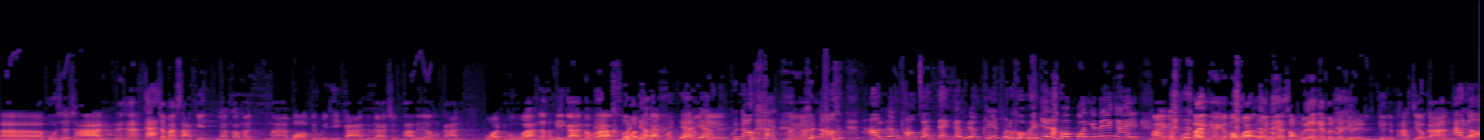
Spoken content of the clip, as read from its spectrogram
เอ่อผู้เชี่ยวชาญนะฮะค่ะ จะมาสาธิตแล้วก็มามาบอกถึงวิธีการดูแลสุขภาพในเรื่องของการปวดหัว แล้วก็มีการแบบว่านวดเพื่อการปวดหัวเดี๋ยวไมเดี๋ยวเกรน คุณน้องคะทำไมอะ คุณน้องเอาเรื่องท้องก่อนแต่งกับเรื่องเครียดปวดหัวไม่เกี่ยวเอามาปนกันได้ยังไงไม่ก็พูดไปไงก็บอกว่าเออเนี่ยสองเรื่องไงมันมันอยู่ในอยู่ในพาร์ทเดียวกัน เอาเหรอ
